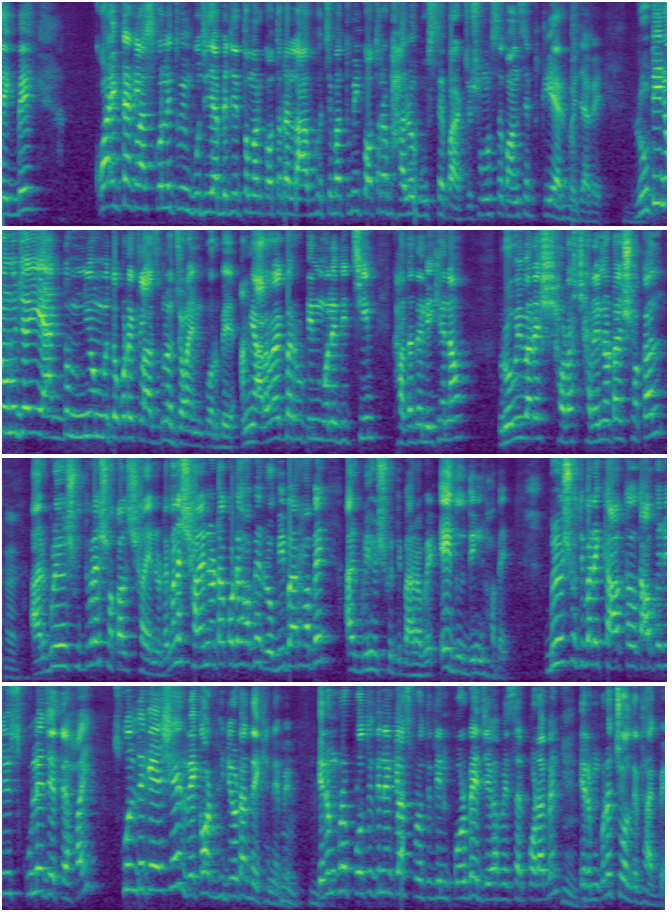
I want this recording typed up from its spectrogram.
দেখবে। কয়েকটা ক্লাস করলে তুমি বুঝে যাবে যে তোমার কতটা লাভ হচ্ছে বা তুমি কতটা ভালো বুঝতে পারছ। সমস্ত কনসেপ্ট ক্লিয়ার হয়ে যাবে। রুটিন অনুযায়ী একদম নিয়মিত করে ক্লাসগুলো জয়েন করবে। আমি আরও একবার রুটিন বলে দিচ্ছি। খাতাতে লিখে নাও। রবিবারে সাড়ে নটায় সকাল হ্যাঁ। আর বৃহস্পতিবারে সকাল সাড়ে নটায় মানে সাড়ে নটা করে হবে রবিবার হবে আর বৃহস্পতিবার হবে। এই দুদিন হবে। বৃহস্পতিবারে কাউকে কাউকে যদি স্কুলে যেতে হয় স্কুল থেকে এসে রেকর্ড ভিডিওটা দেখে নেবে। এরকম করে প্রতিদিনের ক্লাস প্রতিদিন করবে যেভাবে স্যার পড়াবেন এরকম করে চলতে থাকবে।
